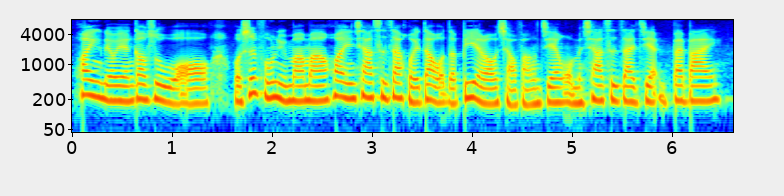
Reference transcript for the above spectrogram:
欢迎留言告诉我哦。我是腐女妈妈，欢迎下次再回到我的 BL 小房间，我们下次再见，拜拜。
